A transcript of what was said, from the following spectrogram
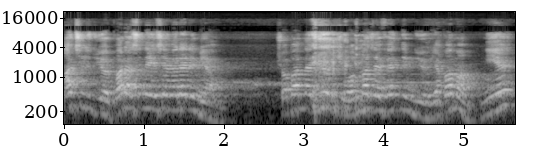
açız diyor, parası neyse verelim yani. Çoban da diyor ki, olmaz efendim diyor, yapamam. Niye?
